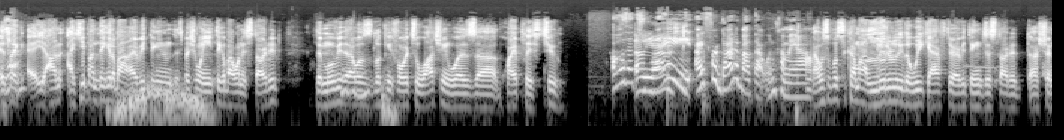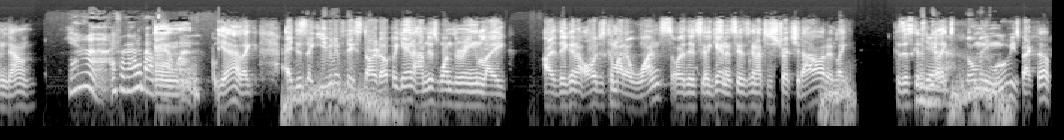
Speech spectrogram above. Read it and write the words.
It's Yeah. like I, I keep on thinking about everything, especially when you think about when it started. The movie that I Mm-hmm. was looking forward to watching was uh, Quiet Place Two. Oh, that's Oh, yeah? right. I forgot about that one coming out. That was supposed to come out literally the week after everything just started uh, shutting down. Yeah, I forgot about that one. Yeah, like I just like even if they start up again, I'm just wondering like, are they gonna all just come out at once, or this again? It's, it's gonna have to stretch it out and like, because it's gonna be like so many movies backed up.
